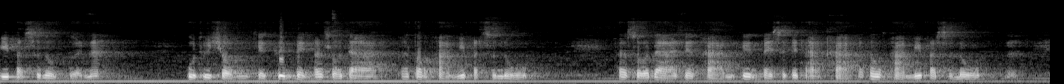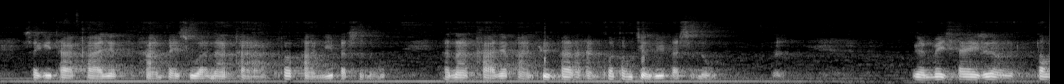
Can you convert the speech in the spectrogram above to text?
วิปัสสนุเกิดนะปุถุชนจะขึ้นเป็นพระโสดาก็ต้องผ่านวิปัสสนูพระโสดาจะผ่านขึ้นไปสกิทาคาก็ต้องผ่านวิปัสสนูสกิทาคาจะผ่านไปสู่อนาคาก็ผ่านวิปัสสนู อนาคาจะผ่านขึ้นพระอรหันต์ก็ต้องเจอวิปัสสนูเงินไม่ใช่เรื่องต้อง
